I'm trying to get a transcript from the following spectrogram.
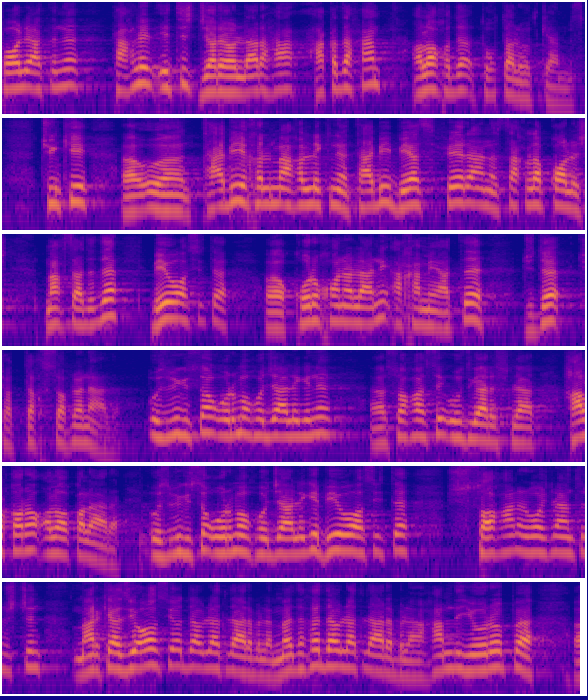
faoliyatini tahlil etish jarayonlari haqida ham alohida to'xtalib o'tganmiz. Chunki tabiiy xilma xillikni tabiiy biosferani saqlab qolish maqsadida bevosita e, qo'riqxonalarning ahamiyati juda katta hisoblanadi. O'zbekiston o'rmon xo'jaligini e, sohasidagi o'zgarishlar xalqaro aloqalari o'zbekiston o'rmon xo'jaligi bevosita shu sohani rivojlantirish uchun markaziy osiyo davlatlari bilan mdh davlatlari bilan hamda yevropa e,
